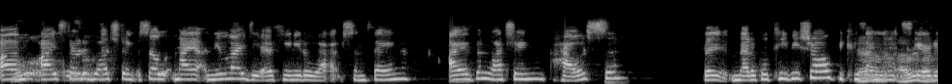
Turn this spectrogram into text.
No, I started watching. So my new idea, if you need to watch something, I have been watching House, the medical TV show, because I'm not I scared remember.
